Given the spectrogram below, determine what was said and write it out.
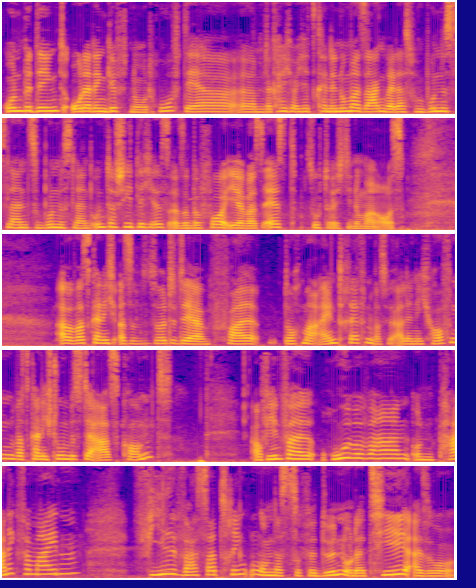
Unbedingt oder den Giftnotruf, der, ähm, da kann ich euch jetzt keine Nummer sagen, weil das von Bundesland zu Bundesland unterschiedlich ist. Also bevor ihr was esst, sucht euch die Nummer raus. Aber was kann ich, also sollte der Fall doch mal eintreffen, was wir alle nicht hoffen, was kann ich tun, bis der Arzt kommt? Auf jeden Fall Ruhe bewahren und Panik vermeiden viel Wasser trinken, um das zu verdünnen oder Tee, also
